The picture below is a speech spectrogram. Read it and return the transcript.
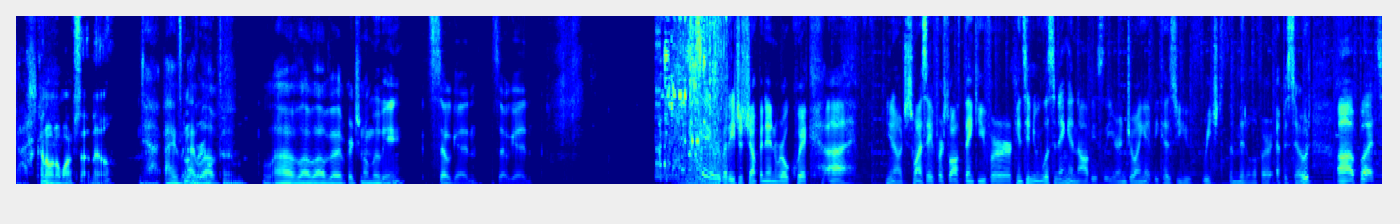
gosh, I kind of want to watch that now. yeah, I It's been a I very long love love love love the original movie. It's so good, so good. Hey everybody, just jumping in real quick. Uh, you know, just want to say first of all, thank you for continuing listening, and obviously you're enjoying it because you've reached the middle of our episode. Uh, but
